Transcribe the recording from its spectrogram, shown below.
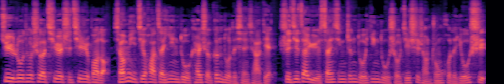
据路透社七月十七日报道，小米计划在印度开设更多的线下店，使其在与三星争夺印度手机市场中获得优势。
